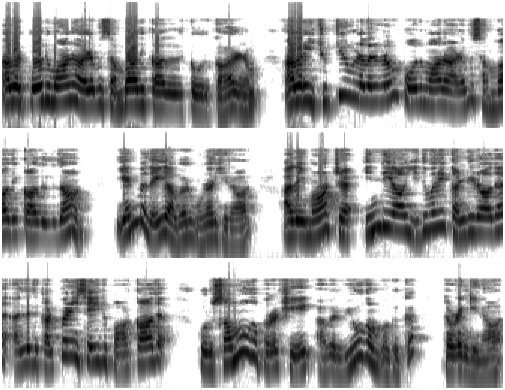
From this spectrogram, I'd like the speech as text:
அவர் போதுமான அளவு சம்பாதிக்காததற்கு ஒரு காரணம் அவரை சுற்றியுள்ளவர்களும் போதுமான அளவு சம்பாதிக்காததுதான் என்பதை அவர் உணர்கிறார். அதை மாற்ற இந்தியா இதுவரை கண்டிராத அல்லது கற்பனை செய்து பார்க்காத ஒரு சமூக புரட்சியை அவர் வியூகம் வகுக்க தொடங்கினார்.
